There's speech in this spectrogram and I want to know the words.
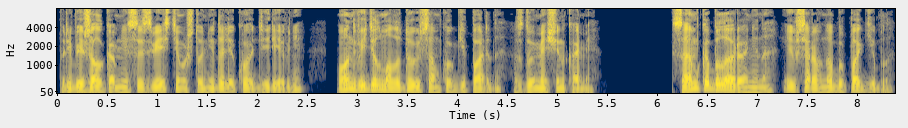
прибежал ко мне с известием, что недалеко от деревни он видел молодую самку гепарда с двумя щенками. Самка была ранена и все равно бы погибла,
